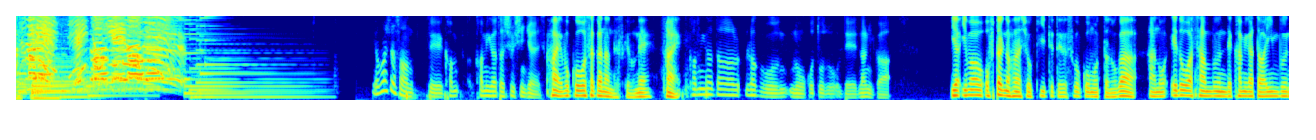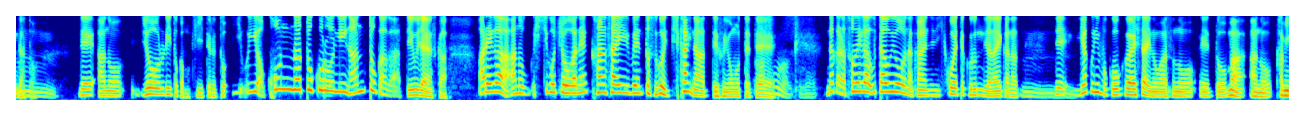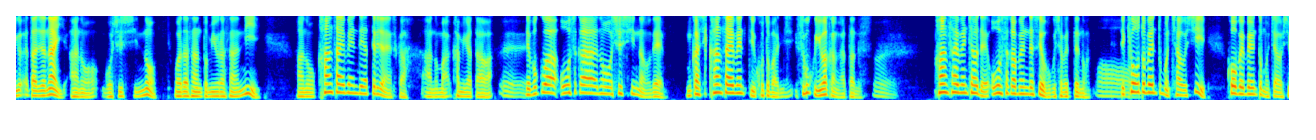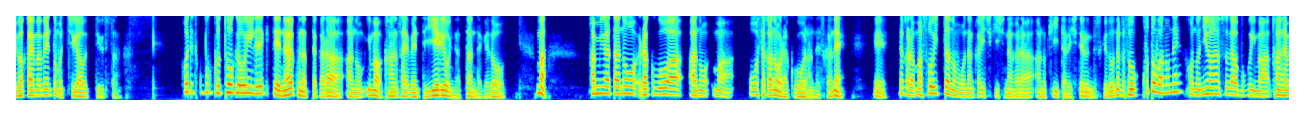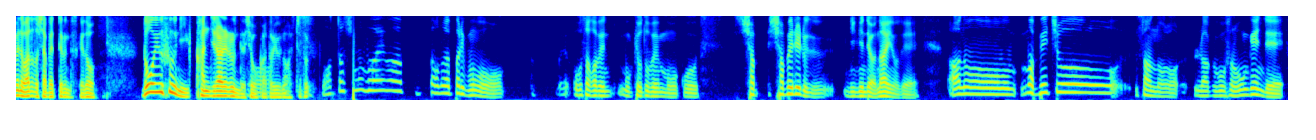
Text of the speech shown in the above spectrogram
集まれ伝統芸能部山下さんって上上方出身じゃないですか？はい、僕大阪なんですけどね。はい。上方落語のことで何か？いや、今お二人の話を聞いててすごく思ったのが、あの、江戸は三分で上方は陰分だと。うんで、あの、浄瑠璃とかも聞いてると、いいや、こんなところになんとかがって言うじゃないですか。あれが、あの、七五調がね、関西弁とすごい近いなっていうふうに思ってあてね。だからそれが歌うような感じに聞こえてくるんじゃないかなうんで、逆に僕お伺いしたいのは、その、えっ、と、まあ、あの、上方じゃない、あの、ご出身の和田さんと三浦さんに、あの、関西弁でやってるじゃないですか。あの、まあ、上方は。ええで、僕は大阪の出身なので、昔関西弁っていう言葉にすごく違和感があったんです。はい関西弁ちゃうで、大阪弁ですよ、僕喋ってんので、京都弁ともちゃうし、神戸弁ともちゃうし、和歌山弁とも違うって言ってたの。ほいで、僕、東京に出てきて長くなったから、あの、今は関西弁って言えるようになったんだけど、まあ、上方の落語は、あの、まあ、大阪の落語なんですかね。ええだから、まあ、そういったのもなんか意識しながら、あの、聞いたりしてるんですけど、なんかその言葉のね、このニュアンスが僕今、関西弁でわざと喋ってるんですけど、どういうふうに感じられるんでしょうかというのは、ちょっと、私の場合は、あの、やっぱりもう、大阪弁も京都弁も、こう、しゃ、喋れる人間ではないので、あのーまあ、米朝さんの落語、その音源で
